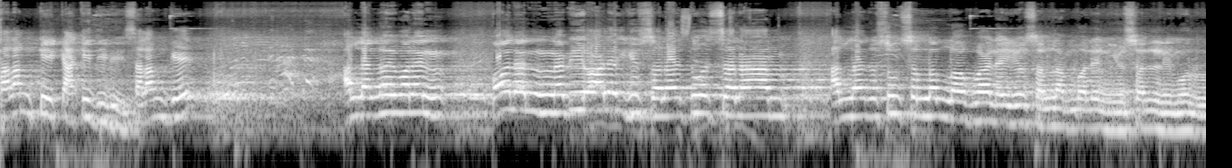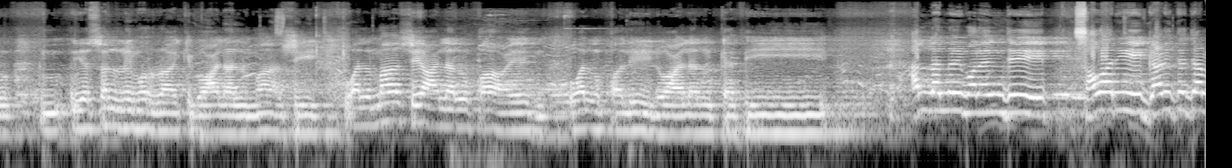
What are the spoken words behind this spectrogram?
সালামকে কাকে দিবে? সালামকে আল্লাহ বলেন قال النبي عليه الصلاة والسلام আল্লাহ রসুল সাল্লাল্লাহু আলাইহি ওয়াসাল্লাম বলেন ইউসাল্লিমুর ইউসাল্লিমুর রাকিবু আলাল মাশি ওয়াল মাশি আলাল কাঈদ ওয়াল কলিলু আলাল কাথীর আল্লাহ বলেন যে, সওয়ারি গাড়িতে যার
